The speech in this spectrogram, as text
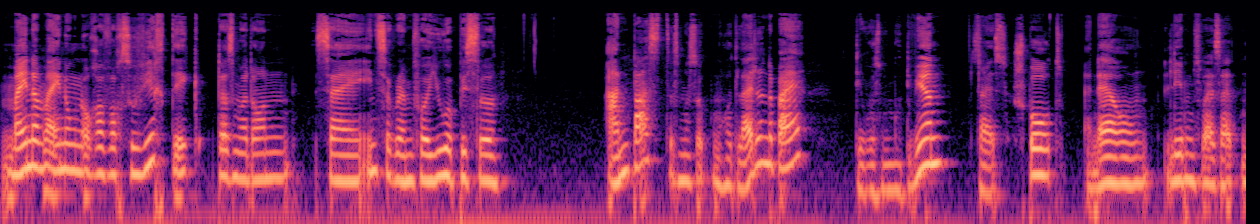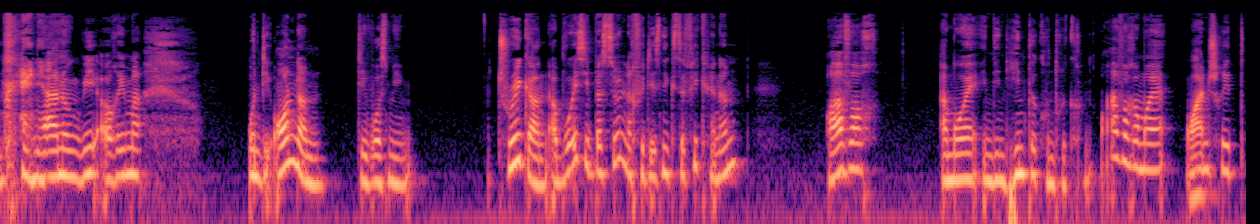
meiner Meinung nach einfach so wichtig, dass man dann sein Instagram for You ein bisschen anpasst, dass man sagt, man hat Leute dabei, die was motivieren, sei es Sport, Ernährung, Lebensweisheiten, keine Ahnung, wie auch immer. Und die anderen, die was mich triggern, obwohl sie persönlich für das nichts dafür können, einfach einmal in den Hintergrund rücken. Einfach einmal einen Schritt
